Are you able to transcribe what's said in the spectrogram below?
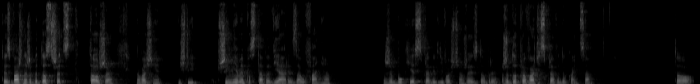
To jest ważne, żeby dostrzec to, że no właśnie, jeśli przyjmiemy postawę wiary, zaufania, że Bóg jest sprawiedliwością, że jest dobry, że doprowadzi sprawy do końca, to,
